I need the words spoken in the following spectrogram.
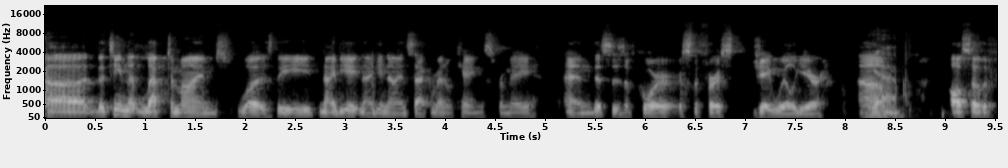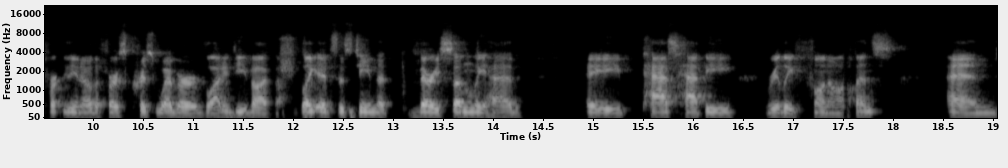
uh, the team that leapt to mind was the 98-99 Sacramento Kings for me and this is of course the first Jay Will year. Um, yeah. Also, the fir- you know the first Chris Webber, Vlade Divac. Like it's this team that very suddenly had a pass happy, really fun offense, and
